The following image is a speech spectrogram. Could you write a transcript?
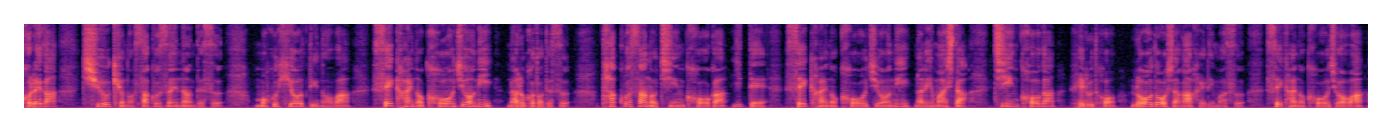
これが中共の作戦なんです。目標っていうのは世界の工場になることです。たくさんの人口がいて世界の工場になりました。人口が減ると労働者が減ります。世界の工場は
